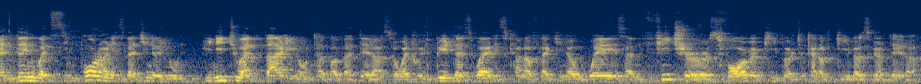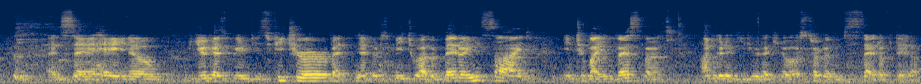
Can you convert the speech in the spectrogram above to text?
and then what's important is that you know you, you need to add value on top of that data. So what we've built as well is kind of like you know ways and features for other people to kind of give us their data and say, hey, you know, you guys built this feature that enables me to have a better insight into my investments. I'm going to give you like you know a certain set of data.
